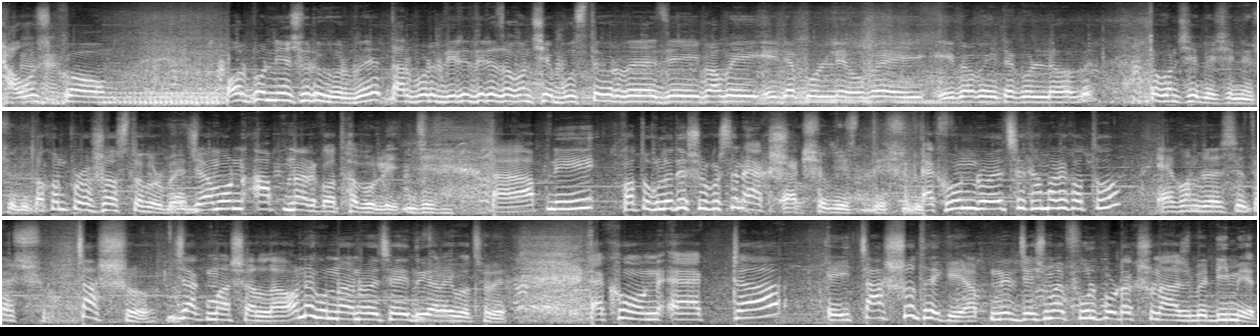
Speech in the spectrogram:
সাহস কম। অল্প নিয়ে শুরু করবে তারপরে ধীরে ধীরে যখন সে বুঝতে পারবে যে এইভাবে এটা করলে হবে এইভাবে এটা করলে হবে তখন সে বেশি নিয়ে শুরু তখন প্রশস্ত করবে। যেমন আপনার কথা বলি আপনি কতগুলো দিয়ে শুরু করছেন? একশো। একশো বিশ দিয়ে শুরু এখন রয়েছে খামারে কত? এখন রয়েছে চারশো। চারশো। যাক মাশাল্লাহ অনেক উন্নয়ন হয়েছে এই দুই আড়াই বছরে। এখন একটা এই চারশো থেকে আপনার যে সময় ফুল প্রোডাকশন আসবে ডিমের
